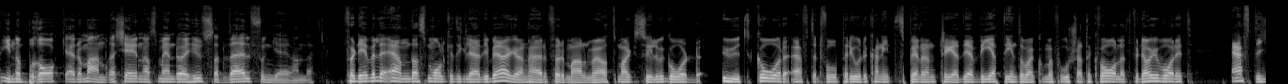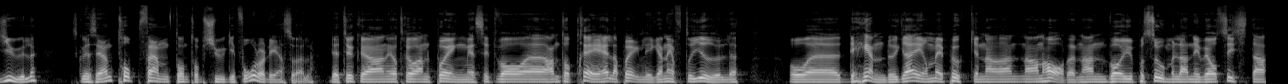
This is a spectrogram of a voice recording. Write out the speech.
in och braka i de andra kedjorna som ändå är hyfsat välfungerande. För det är väl det enda smolket i glädjebägaren här för Malmö, att Marcus Sylvegård utgår efter två perioder, kan inte spela den tredje. Jag vet inte om han kommer fortsätta kvalet, för det har ju varit efter jul, ska vi säga en topp 15, topp 20 forward i SHL? Det tycker jag. Jag tror han poängmässigt var eh, han topp tre i hela poängligan efter jul. Och eh, det händer ju grejer med pucken när, när han har den. Han var ju på Somela-nivå sista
